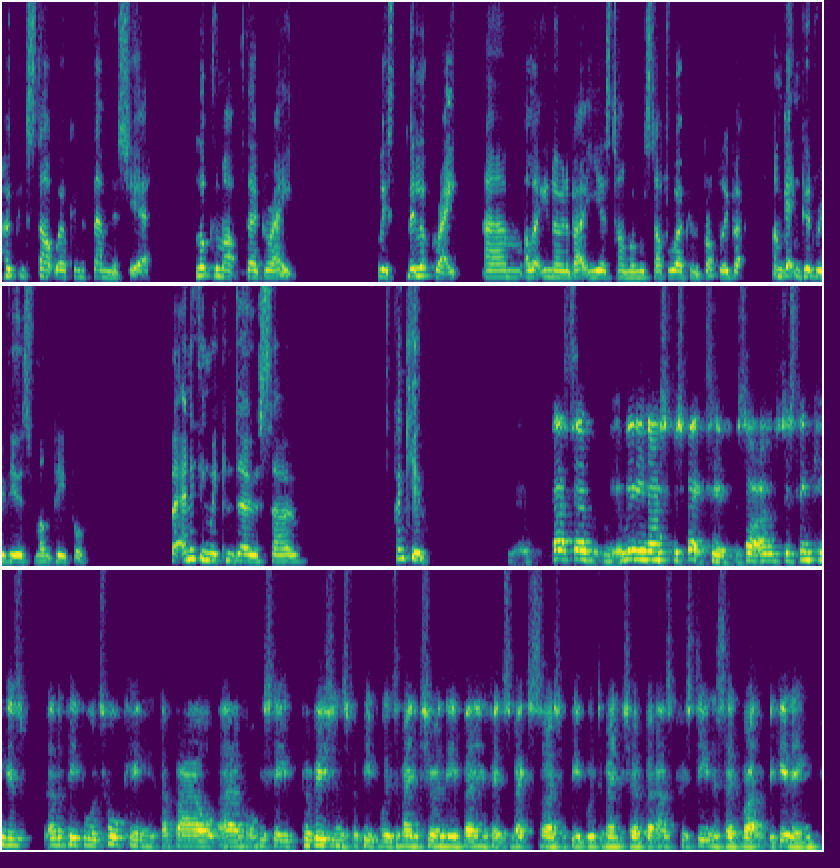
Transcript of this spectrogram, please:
hoping to start working with them this year. Look them up, they're great. At least they look great. Um, I'll let you know in about a year's time when we start working properly, but I'm getting good reviews from other people. But anything we can do, so thank you. That's a really nice perspective. So I was just thinking as other people were talking about um, obviously provisions for people with dementia and the benefits of exercise for people with dementia. But as Christina said right at the beginning,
